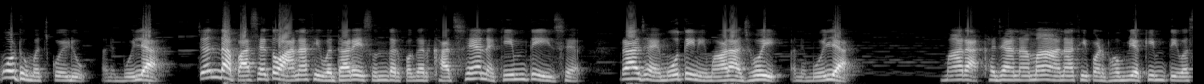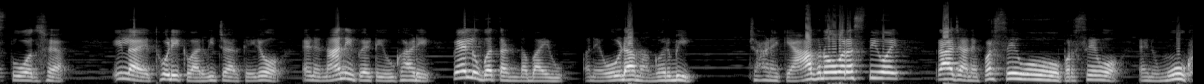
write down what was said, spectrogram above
મોઢું મચકોડ્યું અને બોલ્યા, ચંદા પાસે તો આનાથી વધારે સુંદર પગરખા છે અને કિંમતી છે. રાજાએ મોતીની માળા જોઈ અને બોલ્યા મારા ખજાનામાં આનાથી પણ ભવ્ય કિંમતી વસ્તુઓ છે. ઈલાએ થોડીક વાર વિચાર કર્યો, એણે નાની પેટી ઉઘાડી, પહેલું બટન દબાવ્યું અને ઓરડામાં ગરબી. જાણે કે આગ નો વરસતી હોય. રાજાને પરસેવો પરસેવો, એનું મુખ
